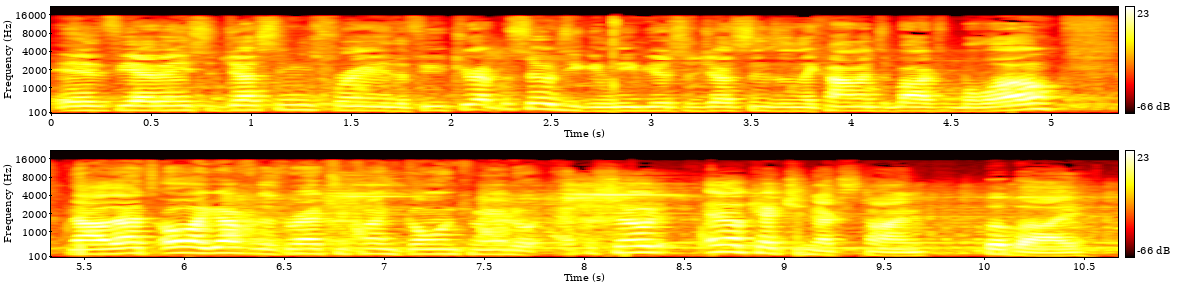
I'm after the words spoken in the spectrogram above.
If you have any suggestions for any of the future episodes, you can leave your suggestions in the comments box below. Now, that's all I got for this Ratchet Clank Going Commando episode, and I'll catch you next time. Bye-bye.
